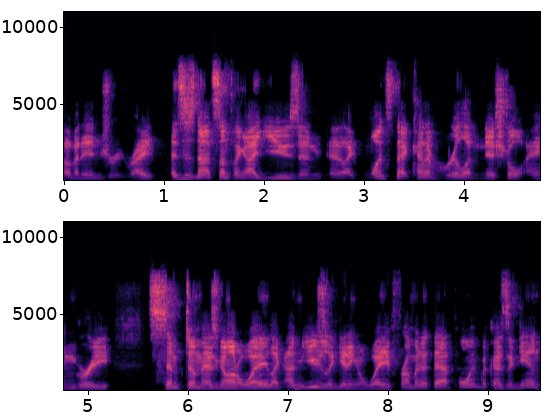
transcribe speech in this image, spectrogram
of an injury, right? This is not something I use in uh, like once that kind of real initial angry symptom has gone away, like I'm usually getting away from it at that point because again,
